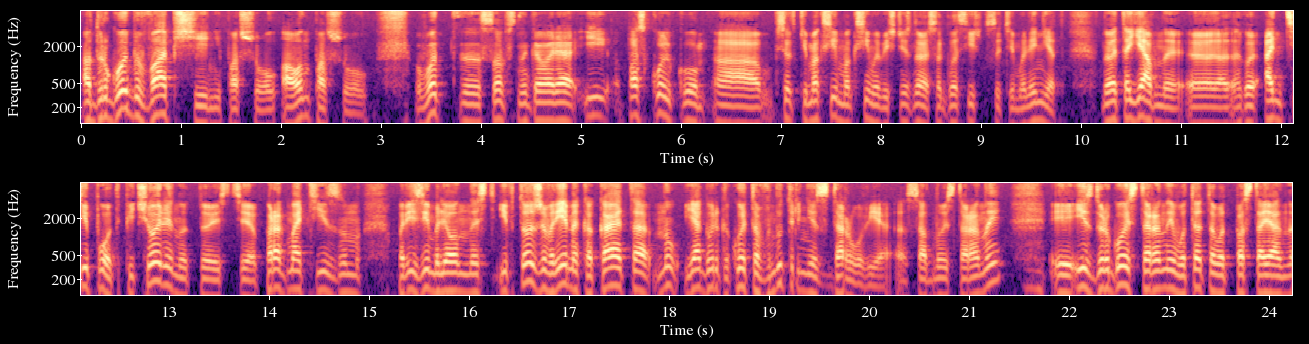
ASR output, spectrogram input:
А другой бы вообще не пошел, а он пошел. Вот, э, собственно говоря, и поскольку а, все-таки Максим Максимович, не знаю, согласишься с этим или нет, но это явно э, такой антипод Печорину, то есть э, прагматизм, приземленность и в то же время какая-то, ну, я говорю, какое-то внутреннее здоровье, э, с одной стороны, и, и с другой стороны вот это вот постоянно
